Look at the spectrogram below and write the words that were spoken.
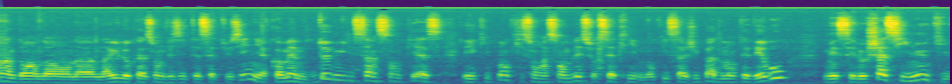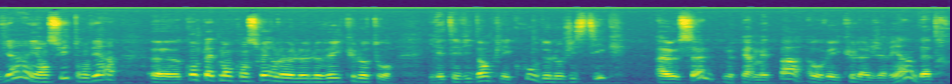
hein. On, a, eu l'occasion de visiter cette usine, il y a quand même 2500 pièces et équipements qui sont assemblés sur cette ligne. Donc il ne s'agit pas de monter des roues, mais c'est le châssis nu qui vient et ensuite on vient euh, complètement construire le- le véhicule autour. Il est évident que les coûts de logistique, à eux seuls, ne permettent pas aux véhicules algériens d'être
